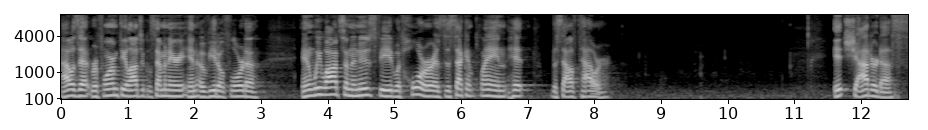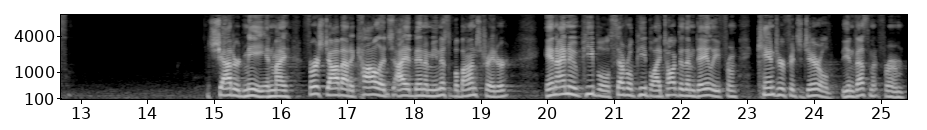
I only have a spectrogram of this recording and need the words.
I was at Reformed Theological Seminary in Oviedo, Florida, and we watched on the news feed with horror as the second plane hit the South Tower. It shattered us. Shattered me. In my first job out of college, I had been a municipal bonds trader, and I knew people, several people, I talked to them daily from Cantor Fitzgerald, the investment firm.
